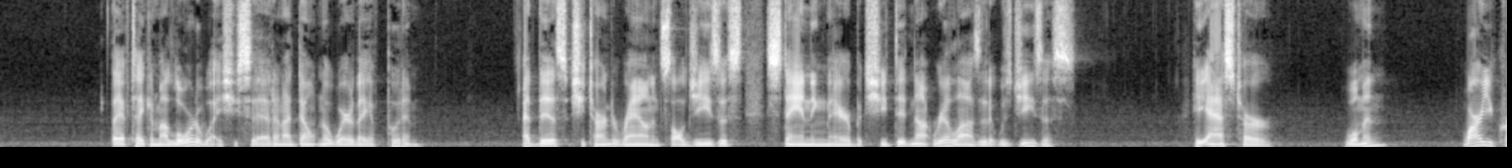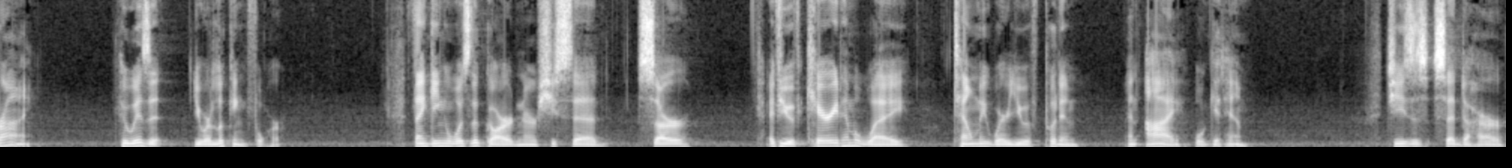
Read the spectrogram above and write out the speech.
They have taken my Lord away, she said, and I don't know where they have put him. At this, she turned around and saw Jesus standing there, but she did not realize that it was Jesus. He asked her, Woman, why are you crying? Who is it you are looking for? Thinking it was the gardener, she said, Sir, if you have carried him away, tell me where you have put him, and I will get him. Jesus said to her,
